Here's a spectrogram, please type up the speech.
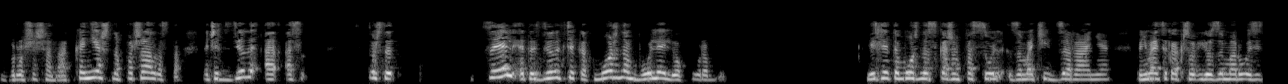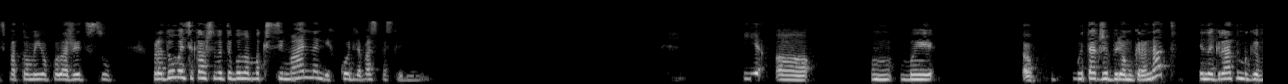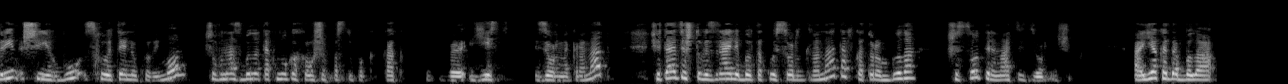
в Рошашана. Конечно, пожалуйста. Значит, сделай, а, а, то, что цель, это сделать себе как можно более легкую работу. Если это можно, скажем, фасоль замочить заранее, понимаете, как чтобы ее заморозить, потом ее положить в суп. Продумайте, как чтобы это было максимально легко для вас последним. И э, мы, э, мы также берем гранат, и на гранат мы говорим шиирбу с хуэтену куримон, чтобы у нас было так много хороших поступок, как есть зерна гранат. Считается, что в Израиле был такой сорт граната, в котором было 613 зернышек. А я когда была,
